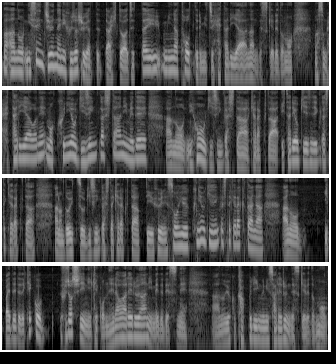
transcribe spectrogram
はあの2010年に不女子やってた人は絶対みんな通ってる道ヘタリアなんですけれども、まあ、そのヘタリアはねもう国を擬人化したアニメであの日本を擬人化したキャラクターイタリアを擬人化したキャラクターあのドイツを擬人化したキャラクターっていう風にそういう国を擬人化したキャラクターがあのいっぱい出てて結構不女子に結構狙われるアニメでですねあのよくカップリングにされるんですけれども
